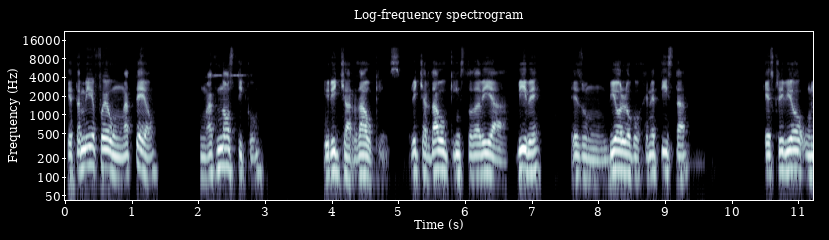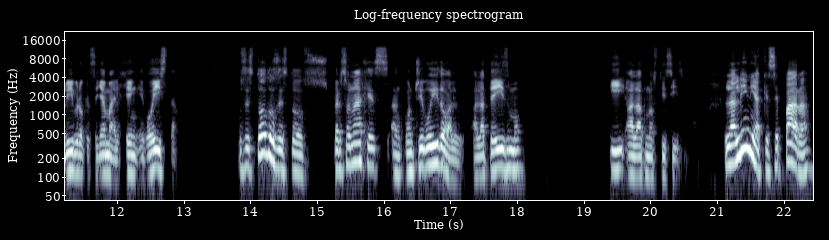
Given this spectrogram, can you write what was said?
que también fue un ateo, un agnóstico, y Richard Dawkins. Richard Dawkins todavía vive, es un biólogo genetista que escribió un libro que se llama El gen egoísta. Entonces, todos estos personajes han contribuido al, ateísmo y al agnosticismo. La línea que separa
